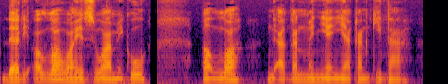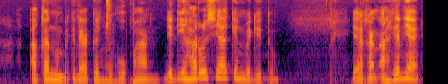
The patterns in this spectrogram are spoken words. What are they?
dari Allah, wahai suamiku, Allah nggak akan menyia-nyiakan kita, akan memberikan kecukupan. Jadi harus yakin begitu. Ya kan akhirnya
